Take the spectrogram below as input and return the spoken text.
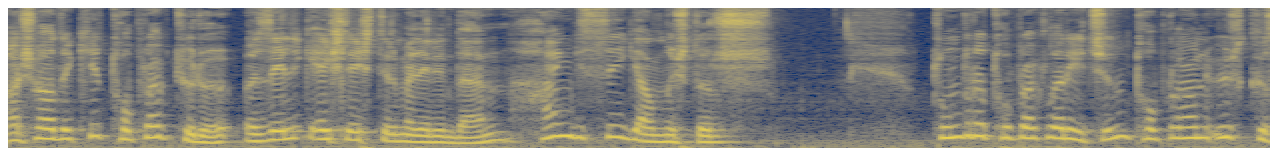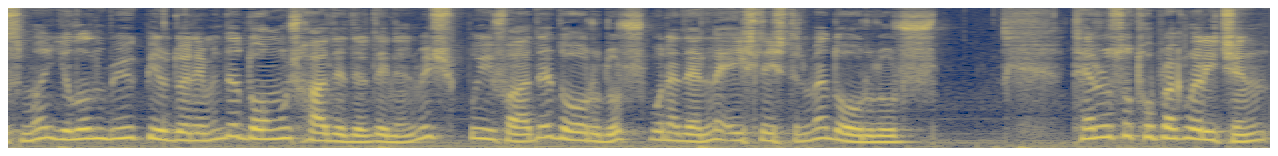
Aşağıdaki toprak türü özellik eşleştirmelerinden hangisi yanlıştır? Tundra toprakları için toprağın üst kısmı yılın büyük bir döneminde donmuş haldedir denilmiş. Bu ifade doğrudur. Bu nedenle eşleştirme doğrudur. Terrosa toprakları için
